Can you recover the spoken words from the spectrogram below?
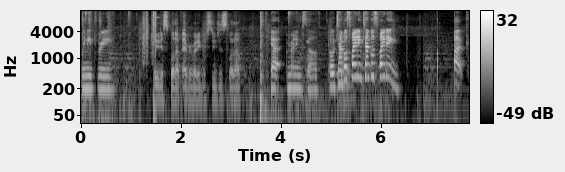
We need three. We need to split up. Everybody just needs to split up. Yeah, I'm running oh. south. Oh, Tempo's fighting! Tempo's fighting! Fuck.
